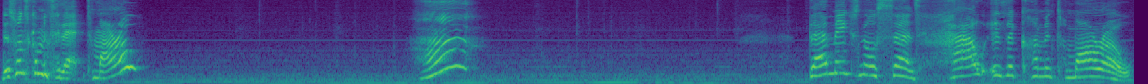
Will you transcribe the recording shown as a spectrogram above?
This one's coming today, tomorrow? Huh? That makes no sense. How is it coming tomorrow?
